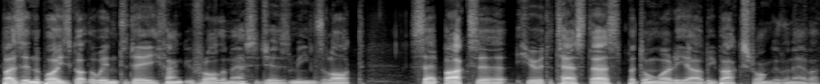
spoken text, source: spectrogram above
Buzzing the boys got the win today. Thank you for all the messages, means a lot. Setbacks are here to test us, but don't worry, I'll be back stronger than ever.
